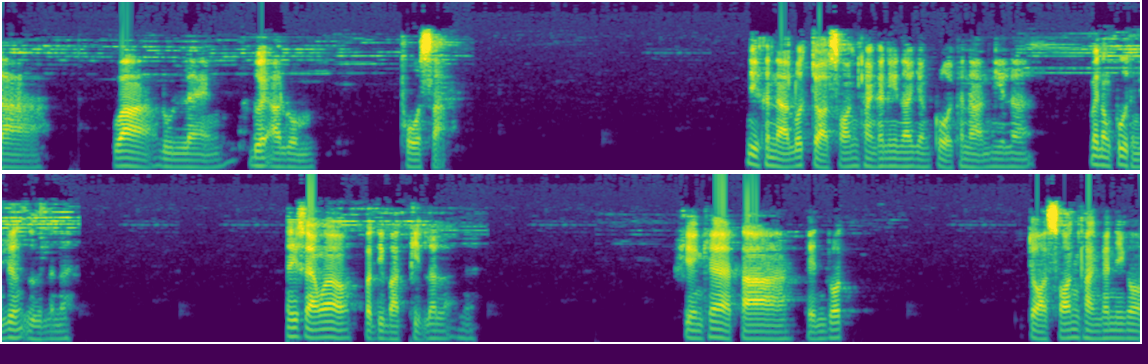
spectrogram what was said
ด่าว่ารุนแรงด้วยอารมณ์โทสะ นี่ขนาดรถจอดซ้อนคันคันนี้นะยังโกรธขนาดนี้แล้วไม่ต้องพูดถึงเรื่องอื่นแล้วนะนี่แสดงว่าปฏิบัติผิดแล้วล่ะนะเพียงแค่ตาเห็นรถ จอดซ้อนคันคันนี้ก็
